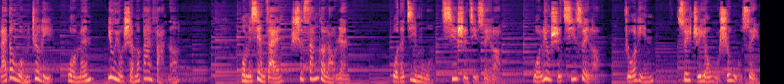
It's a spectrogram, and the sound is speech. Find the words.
来到我们这里。我们又有什么办法呢？我们现在是三个老人，我的继母七十几岁了，我六十七岁了，卓林虽只有五十五岁，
